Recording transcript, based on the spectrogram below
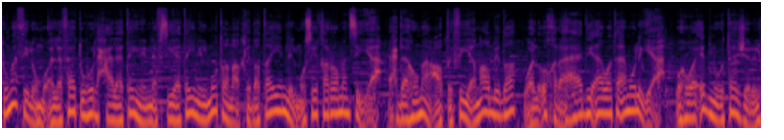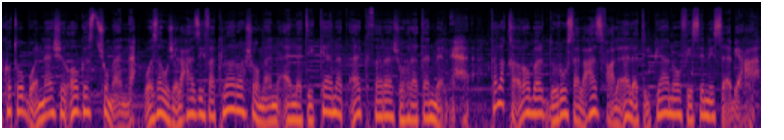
تمثل مؤلفاته الحالتين النفسيتين المتناقضتين للموسيقى الرومانسية إحداهما عاطفية نابضة والأخرى هادئة وتأملية وهو ابن تاجر الكتب والناشر أوغست شومان وزوج العازفة كلارا شومان التي كانت أكثر شهرة منه تلقى روبرت دروس العزف على آلة البيانو في سن السابعة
